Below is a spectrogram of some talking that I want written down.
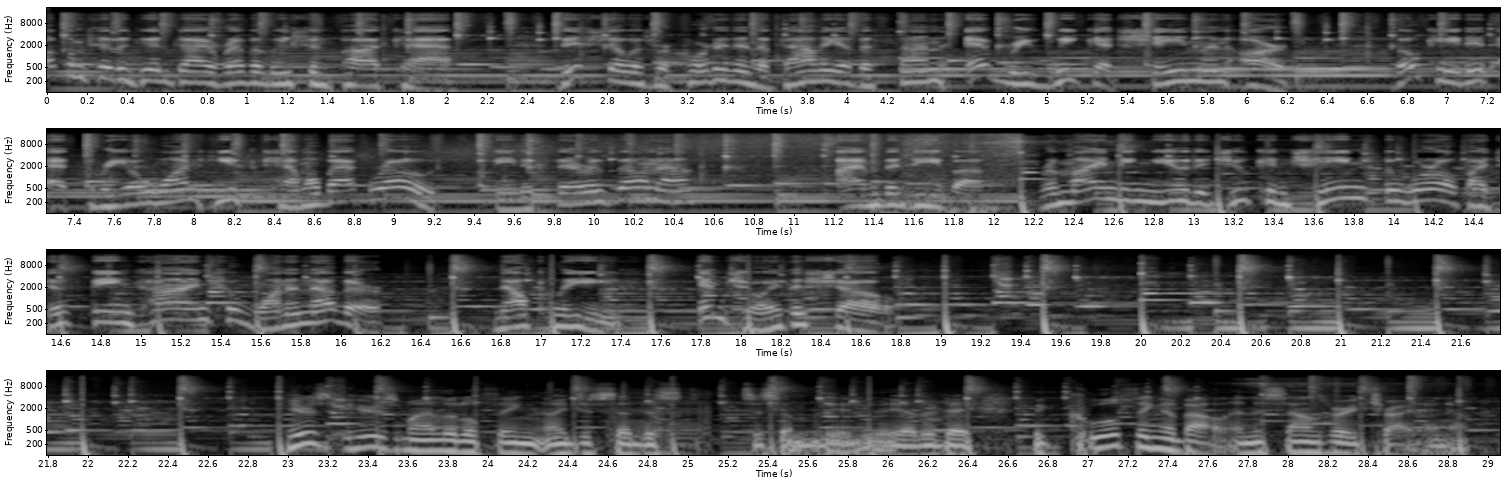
Welcome to the Good Guy Revolution podcast. This show is recorded in the Valley of the Sun every week at Shaneland Art, located at 301 East Camelback Road, Phoenix, Arizona. I'm the Diva, reminding you that you can change the world by just being kind to one another. Now please, enjoy the show. Here's here's my little thing. I just said this to somebody the other day. The cool thing about, and this sounds very trite, I know,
